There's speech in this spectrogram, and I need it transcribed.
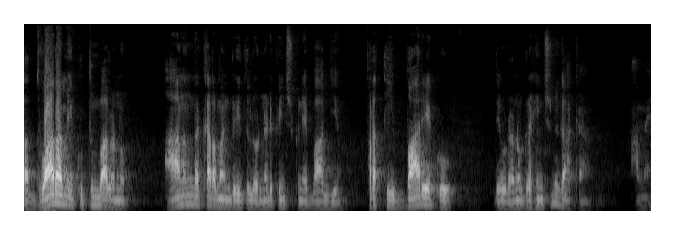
తద్వారా మీ కుటుంబాలను ఆనందకరమైన రీతిలో నడిపించుకునే భాగ్యం ప్రతి భార్యకు దేవుడు అనుగ్రహించునుగాక. ఆమె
